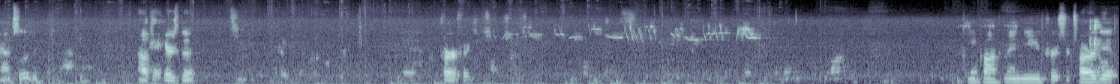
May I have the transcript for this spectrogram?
absolutely. Okay, here's the perfect. Epoch menu, cursor target,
